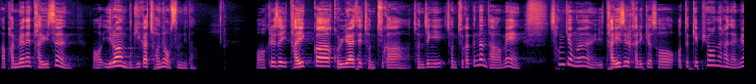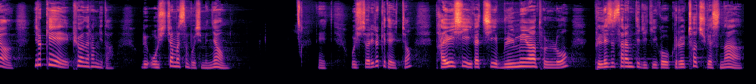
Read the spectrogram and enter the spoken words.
아, 반면에 다윗은 어, 이러한 무기가 전혀 없습니다. 어, 그래서 이 다윗과 골리앗의 전투가 전쟁이 전투가 끝난 다음에 성경은 이 다윗을 가리켜서 어떻게 표현을 하냐면 이렇게 표현을 합니다. 우리 50절 말씀 보시면요. 네, 50절 이렇게 되어 있죠. 다윗이 이같이 물매와 돌로 블레셋 사람들 이기고 그를 쳐 죽였으나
